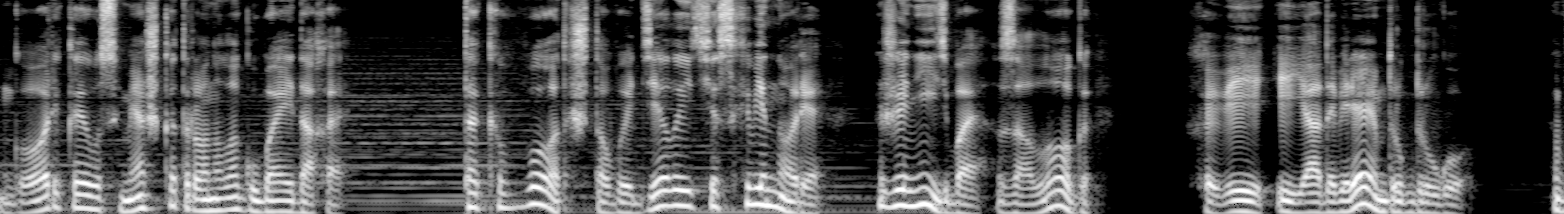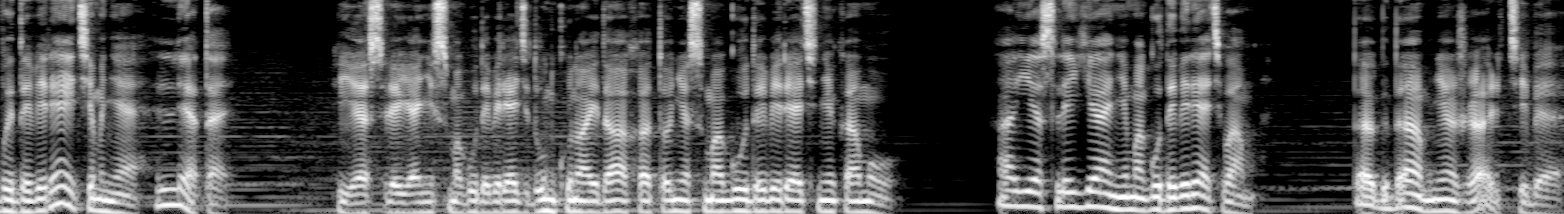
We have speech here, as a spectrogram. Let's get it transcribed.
Горькая усмешка тронула губы Айдаха. «Так вот, что вы делаете с Хвинори. Женитьба, залог...» «Хви и я доверяем друг другу». «Вы доверяете мне, Лето?» «Если я не смогу доверять Дунку Найдаха, то не смогу доверять никому». «А если я не могу доверять вам?» «Тогда мне жаль тебя».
